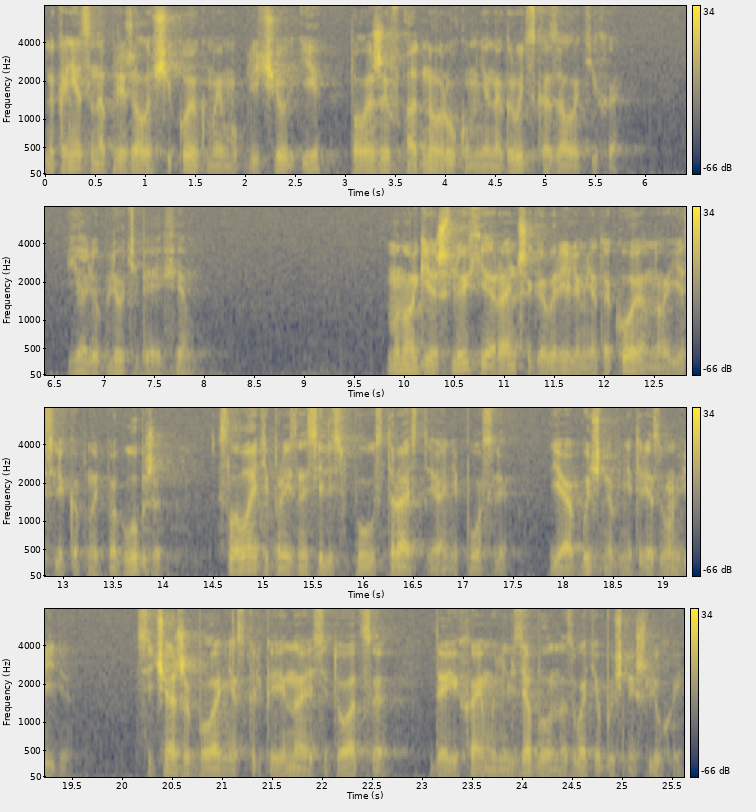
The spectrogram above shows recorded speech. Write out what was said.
Наконец она прижала щекой к моему плечу и, положив одну руку мне на грудь, сказала тихо «Я люблю тебя, Эфем». Многие шлюхи раньше говорили мне такое, но если копнуть поглубже, слова эти произносились в полустрасти, а не после, и обычно в нетрезвом виде. Сейчас же была несколько иная ситуация, да и Хайму нельзя было назвать обычной шлюхой.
